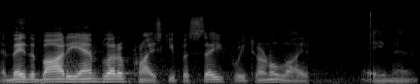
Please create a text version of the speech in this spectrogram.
And may the body and blood of Christ keep us safe for eternal life. Amen.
